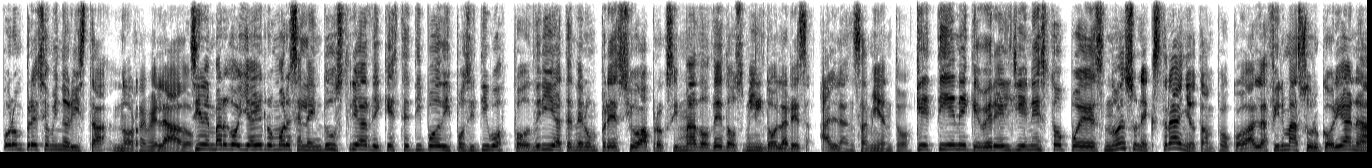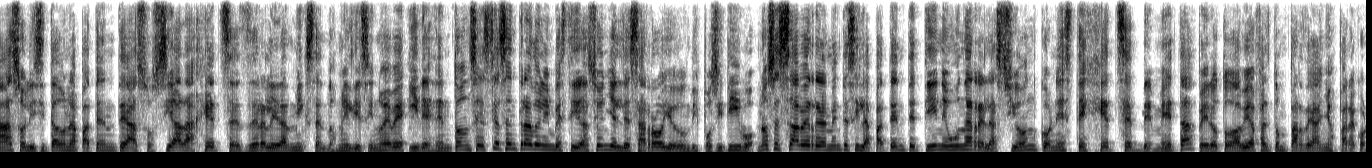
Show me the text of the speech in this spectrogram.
por un precio minorista no revelado. Sin embargo, ya hay rumores en la industria de que este tipo de dispositivos podría tener un precio aproximado de 2.000 dólares al lanzamiento. ¿Qué tiene que ver LG en esto? Pues no es un extraño tampoco. ¿ah? La firma surcoreana ha solicitado una patente asociada a headsets de realidad mixta en 2019 y desde entonces se ha centrado en la investigación y el desarrollo de un dispositivo. No se sabe realmente si la patente tiene una relación con este headset de Meta, pero todavía falta un par de años para conocer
